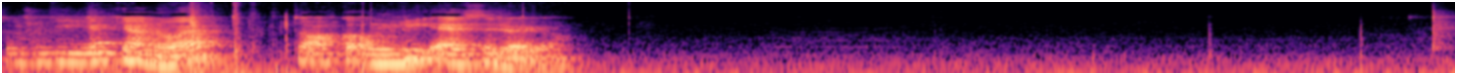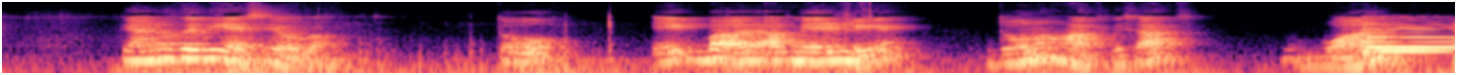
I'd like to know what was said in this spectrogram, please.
सोचो कि ये क्या नो है? तो आपका उंगली ऐसे जाएगा। पियानो पे भी ऐसे होगा। तो एक बार आप मेरे लिए दोनों हाथ के साथ वन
